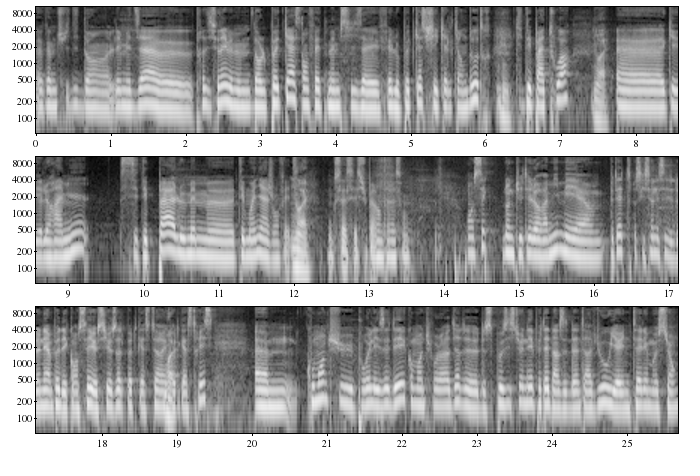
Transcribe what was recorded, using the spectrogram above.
euh, comme tu dis dans les médias euh, traditionnels mais même dans le podcast en fait même s'ils avaient fait le podcast chez quelqu'un d'autre Mhm. qui n'était pas toi Ouais. euh, qui est leur ami c'était pas le même témoignage en fait Ouais. donc ça c'est super intéressant On sait que donc tu étais leur ami, mais euh, peut-être parce qu'ici on essaie de donner un peu des conseils aussi aux autres podcasteurs et Ouais. podcastrices. Euh, comment tu pourrais les aider? Comment tu pourrais leur dire de, de se positionner peut-être dans une interview où il y a une telle émotion?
